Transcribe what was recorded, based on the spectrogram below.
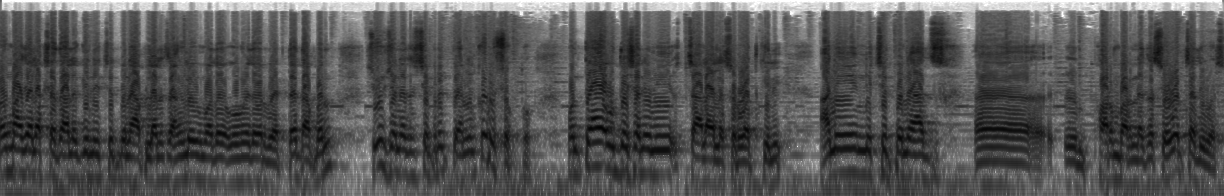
मग माझ्या लक्षात आलं की निश्चितपणे आपल्याला चांगले उमेदवार उमेदवार भेटतात. आपण शिवसेनेचं सेपरेट पॅनल करू शकतो. पण त्या उद्देशाने मी चालायला सुरुवात केली. आणि निश्चितपणे आज फॉर्म भरण्याचा शेवटचा दिवस.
